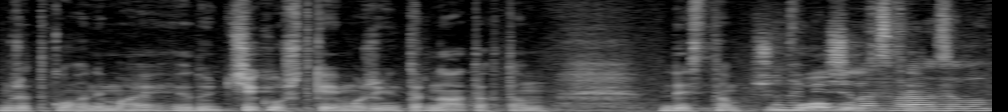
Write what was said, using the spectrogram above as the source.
вже такого немає. Я очікував, що таке може в інтернатах, там десь там Що в найбільше вас вразило?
